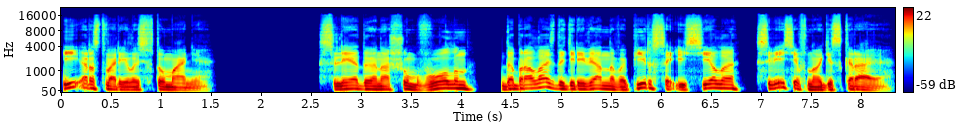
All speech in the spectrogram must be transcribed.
и растворилась в тумане. Следуя на шум волн, добралась до деревянного пирса и села, свесив ноги с края.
